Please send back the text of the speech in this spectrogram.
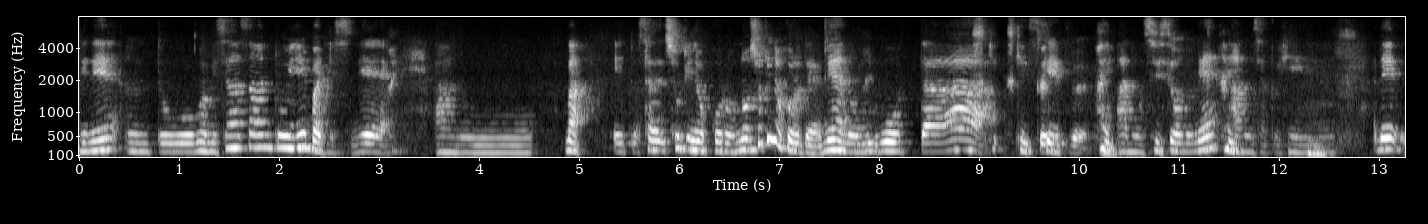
でね、うんと、まあ、三沢さんといえばですね。はいあのー、まあ、えっ、と、さ、初期の頃の、初期の頃だよね。あの、ウはいォーター。スケスケープスケープ、はいあの水槽のね、はいあの作品、うんあれ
